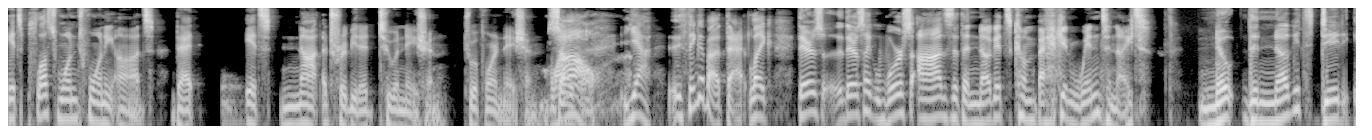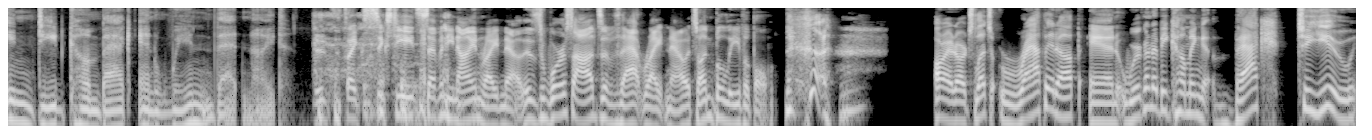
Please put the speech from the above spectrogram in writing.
it's plus 120 odds that it's not attributed to a nation, to a foreign nation. Wow. So, yeah, think about that. Like, there's there's like worse odds that the Nuggets come back and win tonight. Note the Nuggets did indeed come back and win that night. It's, like 68 79 right now. There's worse odds of that right now. It's unbelievable. All right, Arch, let's wrap it up. And we're going to be coming back to you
